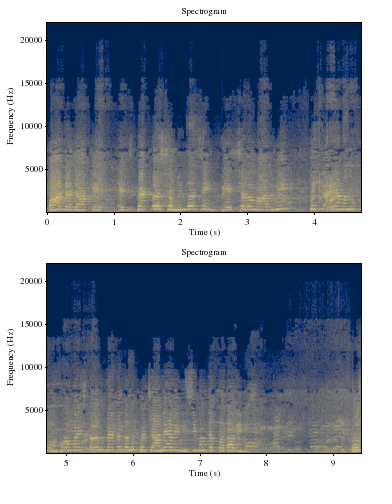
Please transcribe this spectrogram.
ਬਾਹਰ ਲੈ ਜਾ ਕੇ ਇੰਸਪੈਕਟਰ ਸ਼ਮਿੰਦਰ ਸਿੰਘ, ਬੇਸ਼ਰਮ ਆਦਮੀ, ਤੂੰ ਕਹਿ ਮੈਨੂੰ ਕੰਪਰੋਮਾਈਜ਼ ਕਰਨ, ਮੈਂ ਤਾਂ ਤੈਨੂੰ ਪਛਾਣਿਆ ਵੀ ਨਹੀਂ ਸੀ, ਮੈਨੂੰ ਤਾਂ ਪਤਾ ਵੀ ਨਹੀਂ ਸੀ। ਉਸ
